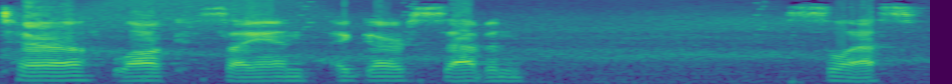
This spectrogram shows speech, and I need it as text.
Terra, Locke, Cyan, Edgar, Sabin, Celes.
